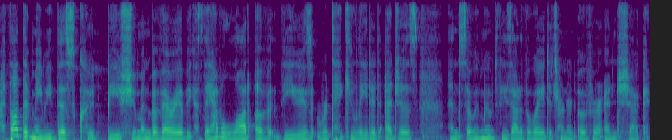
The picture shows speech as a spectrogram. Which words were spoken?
I thought that maybe this could be Schumann Bavaria because they have a lot of these reticulated edges. And so we moved these out of the way to turn it over and check.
